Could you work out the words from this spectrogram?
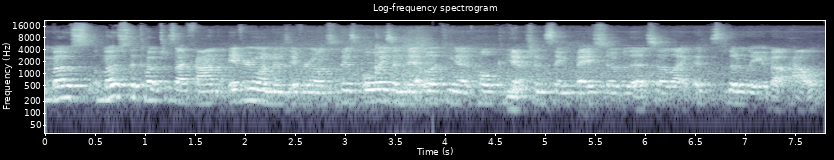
most most of the coaches I found, everyone knows everyone. So there's always a networking and a whole connections thing based over there. So like, it's literally about how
